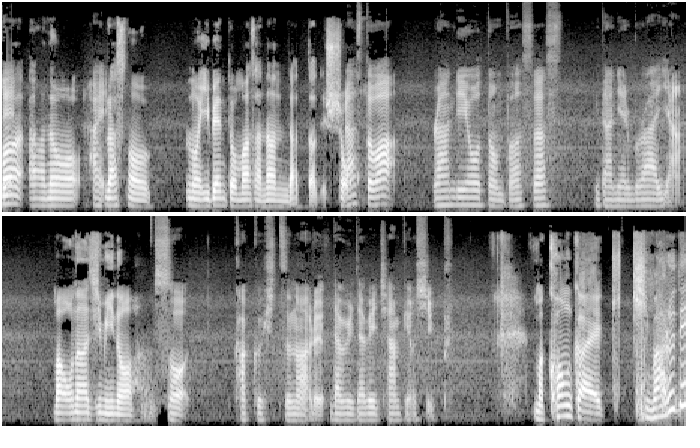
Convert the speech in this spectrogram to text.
まあ、あの、はい。ラストのイベント、まさ何だったでしょう？ラストはランディ・オートン VS ダニエル・ブライアン。まあ、おなじみの、そう。確執のある WWE チャンピオンシッまあ、今回、き決まるで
